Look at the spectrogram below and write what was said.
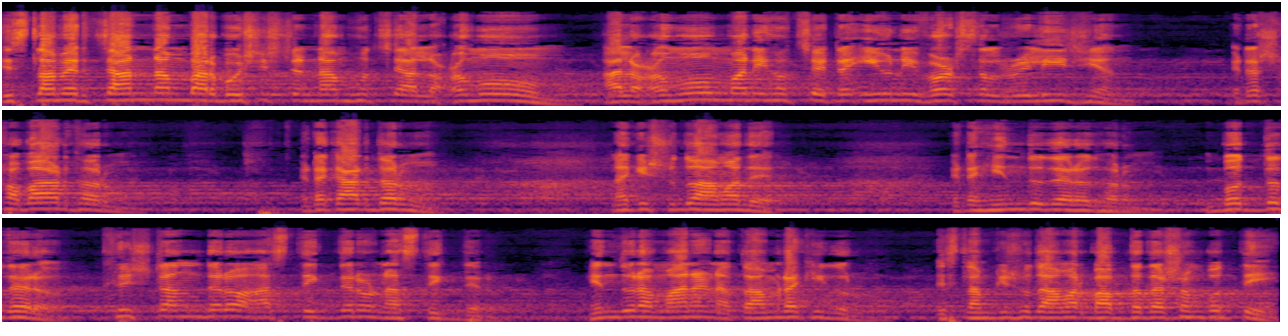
ইসলামের চার নাম্বার বৈশিষ্ট্যের নাম হচ্ছে আল অমুম আল অমুম মানে হচ্ছে এটা ইউনিভার্সাল রিলিজিয়ান এটা সবার ধর্ম। এটা কার ধর্ম? নাকি শুধু আমাদের? এটা হিন্দুদেরও ধর্ম, বৌদ্ধদেরও, খ্রিস্টানদেরও, আস্তিকদেরও, নাস্তিকদেরও। হিন্দুরা মানে না, তো আমরা কি করব? ইসলাম কি শুধু আমার বাপদাদার সম্পত্তি?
